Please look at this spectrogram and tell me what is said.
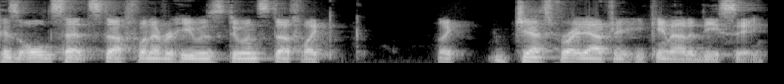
his old set stuff. Whenever he was doing stuff like like just right after he came out of DC.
